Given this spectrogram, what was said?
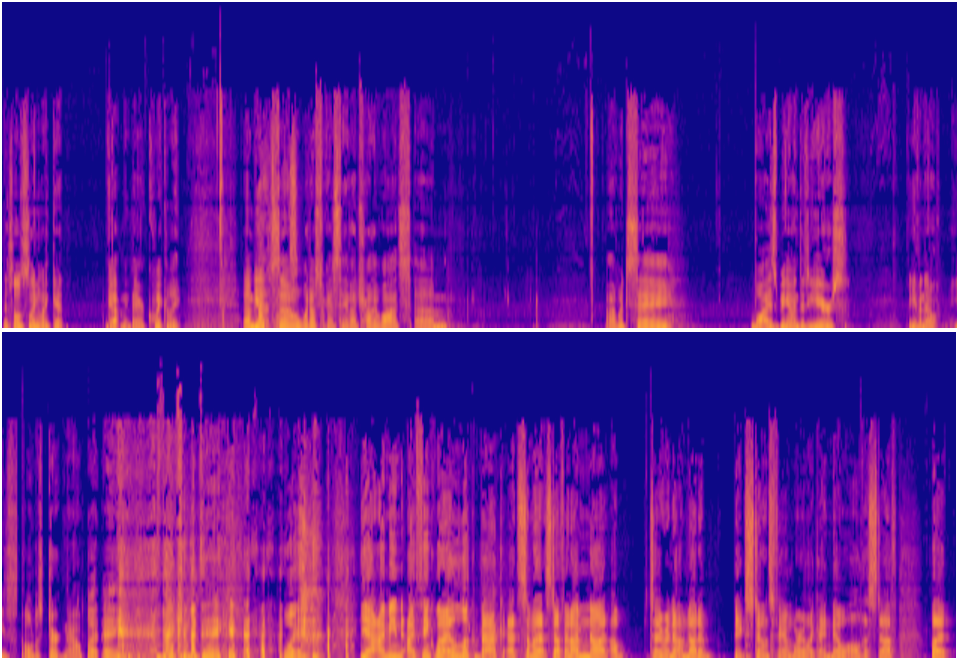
this old Slingerland kit got me there quickly. Um, yeah, so awesome. what else do I got to say about Charlie Watts? Um, I would say wise beyond his years, even though he's old as dirt now. But hey, back in the day, Well, yeah, I mean, I think when I look back at some of that stuff, and I'm not, I'll tell you right now, I'm not a big Stones fan where like I know all the stuff, but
